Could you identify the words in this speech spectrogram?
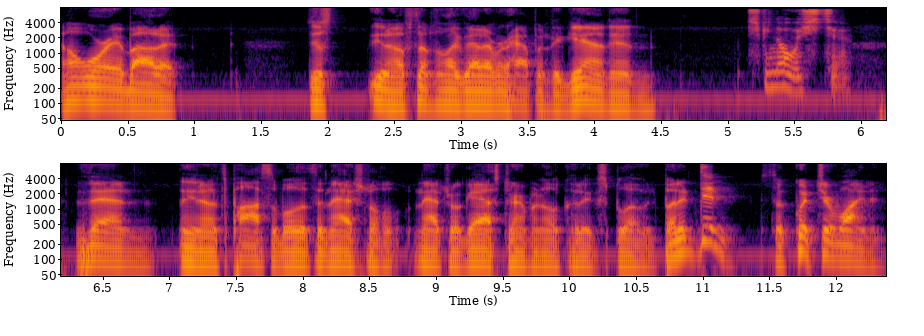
Don't worry about it. Just, you know, if something like that ever happened again, in then, you know, it's possible that the national natural gas terminal could explode. But it didn't. So quit your whining.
